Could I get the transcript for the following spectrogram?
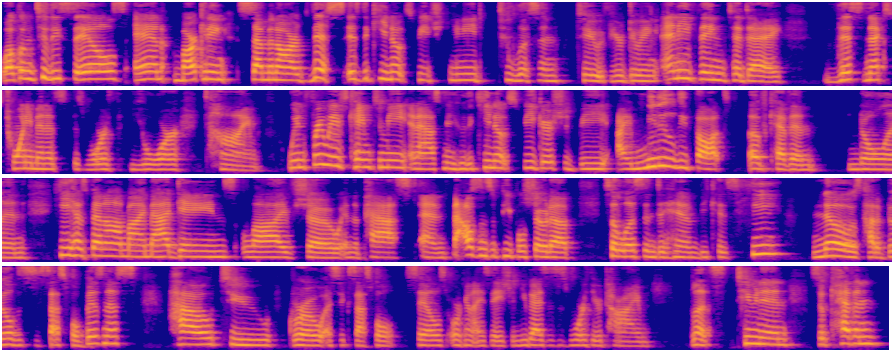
Welcome to the Sales and Marketing Seminar. This is the keynote speech you need to listen to if you're doing anything today. This next 20 minutes is worth your time. When Freightwaves came to me and asked me who the keynote speaker should be, I immediately thought of Kevin Nolan. He has been on my Mad Gains live show in the past, and thousands of people showed up to listen to him because he knows how to build a successful business, how to grow a successful sales organization. You guys, this is worth your time. Let's tune in. So, Kevin,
